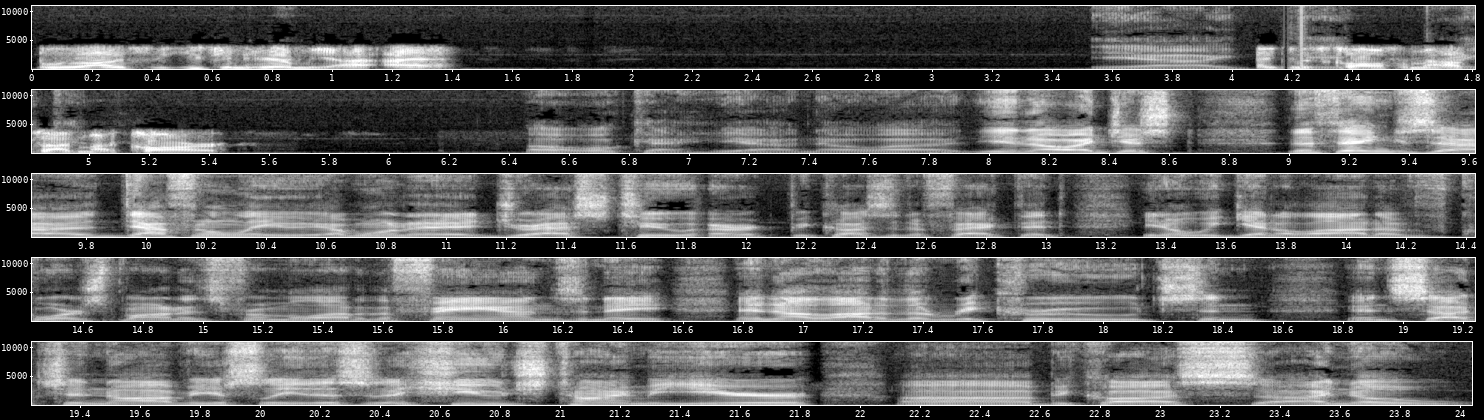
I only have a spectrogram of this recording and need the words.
Blue, honestly, you can hear me. I, I yeah, I, I this call from outside my car. Oh, okay. Yeah, no. Uh, you know, I just the things uh, definitely I want to address too, Eric, because of the fact that you know we get a lot of correspondence from a lot of the fans and they and a lot of the recruits and and such. And obviously, this is a huge time of year uh, because I know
